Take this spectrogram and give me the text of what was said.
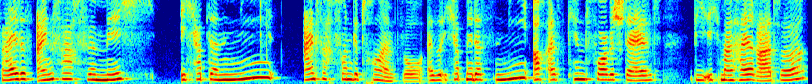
Weil das einfach für mich, ich habe da nie einfach von geträumt so. Also ich habe mir das nie auch als Kind vorgestellt, wie ich mal heirate.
